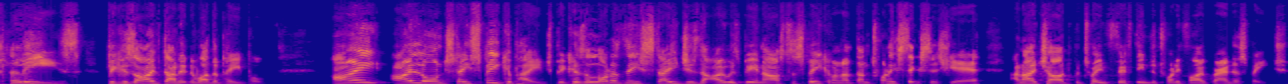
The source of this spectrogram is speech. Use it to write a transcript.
please, because I've done it to other people. I I launched a speaker page because a lot of these stages that I was being asked to speak on, I've done 26 this year, and I charge between 15 to 25 grand a speech.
